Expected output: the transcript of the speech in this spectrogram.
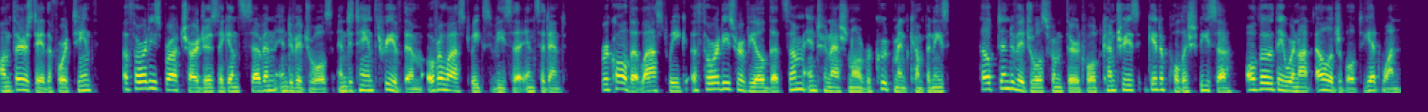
On Thursday, the 14th, authorities brought charges against seven individuals and detained three of them over last week's visa incident. Recall that last week, authorities revealed that some international recruitment companies helped individuals from third world countries get a Polish visa, although they were not eligible to get one.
